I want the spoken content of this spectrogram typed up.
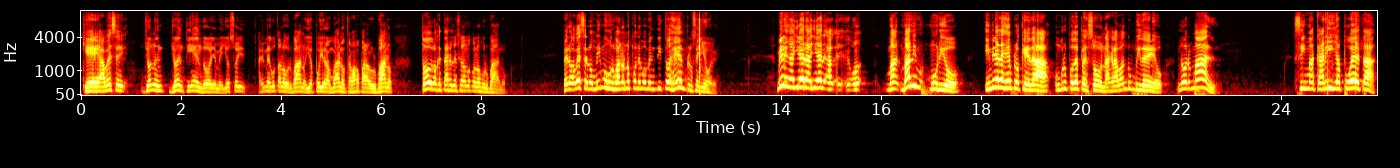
Que a veces yo no yo entiendo, óyeme, yo soy, a mí me gusta lo urbano, yo apoyo lo urbano, trabajo para lo urbano, todo lo que está relacionado con los urbanos. Pero a veces los mismos urbanos no ponemos benditos ejemplos, señores. Miren ayer, ayer, eh, eh, Manny murió y mira el ejemplo que da un grupo de personas grabando un video normal sin mascarilla puesta.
